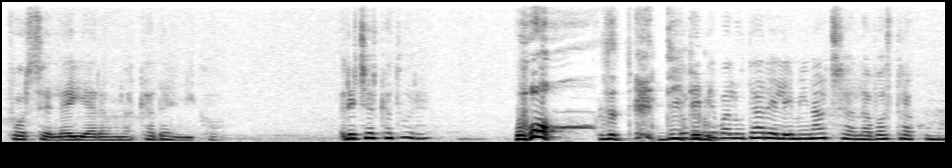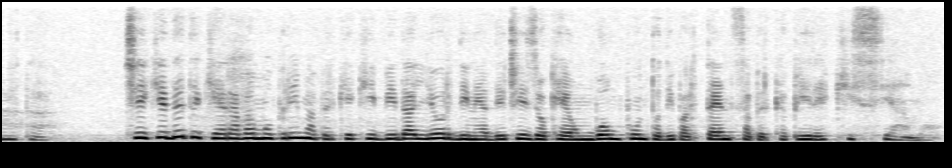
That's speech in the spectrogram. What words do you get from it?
Forse lei era un accademico. Ricercatore? Dovete ditemi. valutare le minacce alla vostra comunità. Ci chiedete chi eravamo prima perché chi vi dà gli ordini ha deciso che è un buon punto di partenza per capire chi siamo.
